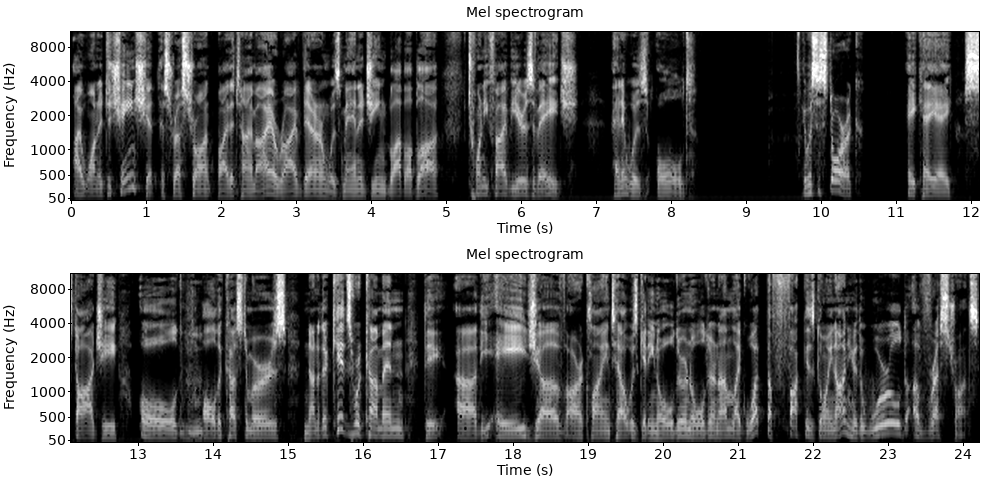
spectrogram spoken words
I wanted to change shit. This restaurant, by the time I arrived there and was managing blah blah blah, 25 years of age. And it was old. It was historic, aka stodgy, old. All the customers, none of their kids were coming. The uh, the age of our clientele was getting older and older, and I'm like, what the fuck is going on here? The world of restaurants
